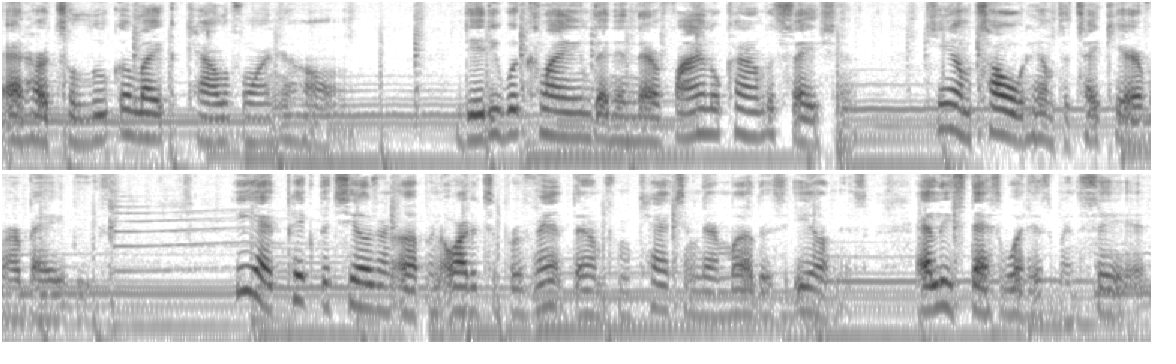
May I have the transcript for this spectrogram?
at her Toluca Lake, California home. Diddy would claim that in their final conversation, Kim told him to take care of her babies. He had picked the children up in order to prevent them from catching their mother's illness. At least that's what has been said.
